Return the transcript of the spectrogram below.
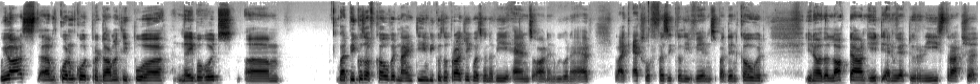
we asked um, quote unquote predominantly poor neighborhoods. Um, but because of COVID 19, because the project was going to be hands on and we are going to have like actual physical events, but then COVID, you know, the lockdown hit and we had to restructure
